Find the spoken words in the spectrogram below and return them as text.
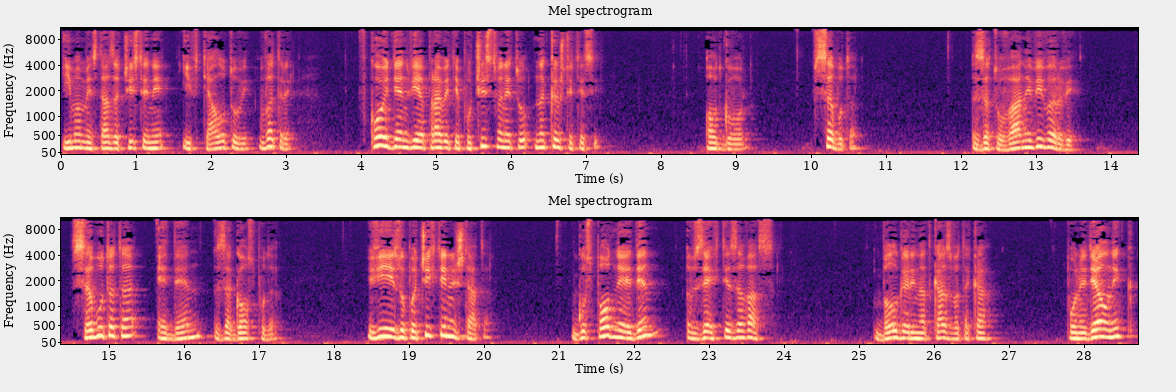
има места за чистене и в тялото ви, вътре. В кой ден вие правите почистването на къщите си? Отговор. В събота. За не ви върви. Съботата е ден за Господа. Вие изопачихте нещата. Господния ден взехте за вас. Българинът казва така. Понеделник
